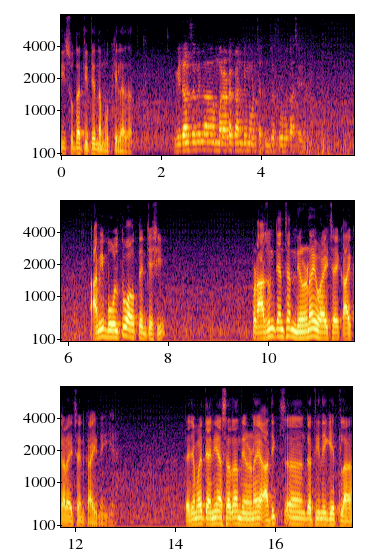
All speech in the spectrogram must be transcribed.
तीसुद्धा तिथे नमूद केल्या जातील. विधानसभेला मराठा क्रांती मोर्चा तुमच्यासोबत असेल. आम्ही बोलतो आहोत त्यांच्याशी. पण अजून त्यांचा निर्णय व्हायचा आहे काय करायचं आहे आणि काय नाही आहे. त्याच्यामुळे त्यांनी असा निर्णय अधिक गतीने घेतला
